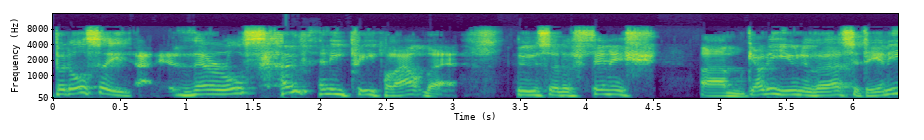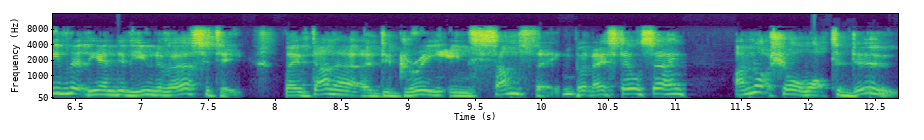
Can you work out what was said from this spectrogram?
but also there are also many people out there who sort of finish um, go to university, and even at the end of university, they've done a, a degree in something, but they're still saying, I'm not sure what to do.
